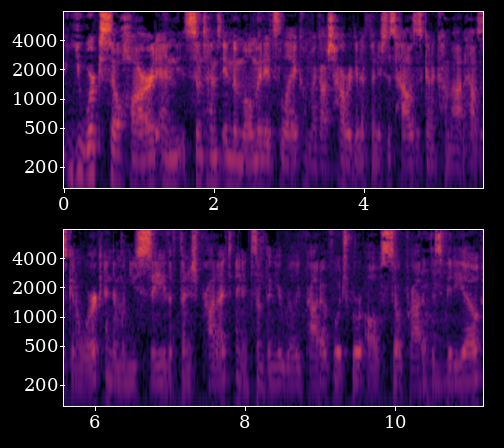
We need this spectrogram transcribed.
you work so hard and sometimes in the moment it's like oh my gosh how are we going to finish this? How is this going to come out and how is this going to work? And then when you see the finished product and it's something you're really proud of which we're all so proud of this mm-hmm. video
